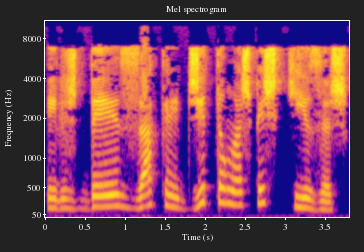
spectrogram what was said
eles desacreditam as pesquisas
